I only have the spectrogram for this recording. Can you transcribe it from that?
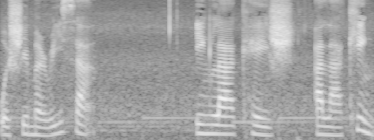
我是 Marisa，In Lakish Ala K'in。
